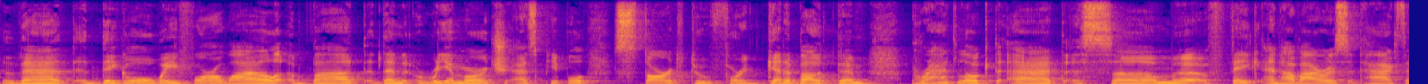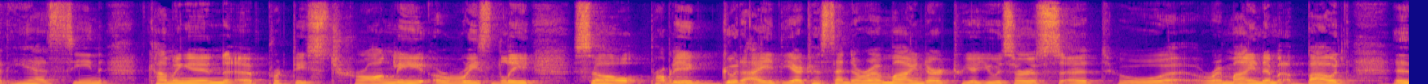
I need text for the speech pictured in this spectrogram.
that they go away for a while, but then reemerge as people start to forget about them. Brad looked at some fake antivirus attacks that he has seen coming in uh, pretty strongly recently. So, probably a good idea to send a reminder to your users uh, remind them about uh,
